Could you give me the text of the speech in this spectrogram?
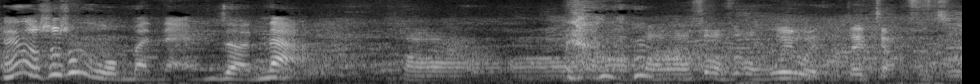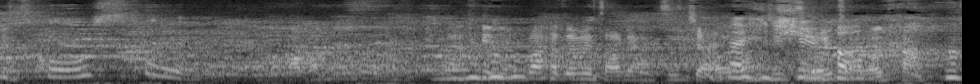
两脚兽是我们呢、欸，人呐、啊。哦哦哦！说说，我以为他在讲自己。不是。你怎么办？在那边找两只脚的东西，只会找到他。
